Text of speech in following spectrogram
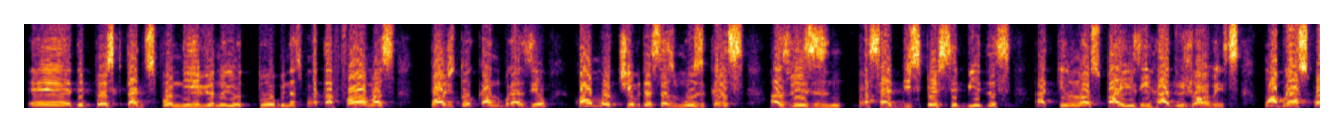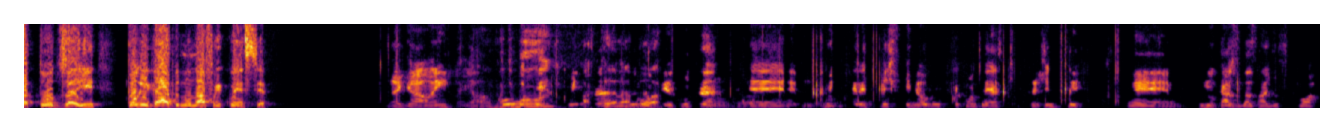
É, depois que está disponível no YouTube, nas plataformas, pode tocar no Brasil. Qual o motivo dessas músicas, às vezes, passar despercebidas aqui no nosso país em rádios jovens? Um abraço para todos aí, tô ligado no Na Frequência. Legal, hein? Legal, muito boa, bom, hein? Pergunta, Bacana, boa. Pergunta é, muito interessante, porque realmente acontece. A gente, é, no caso das rádios pop,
